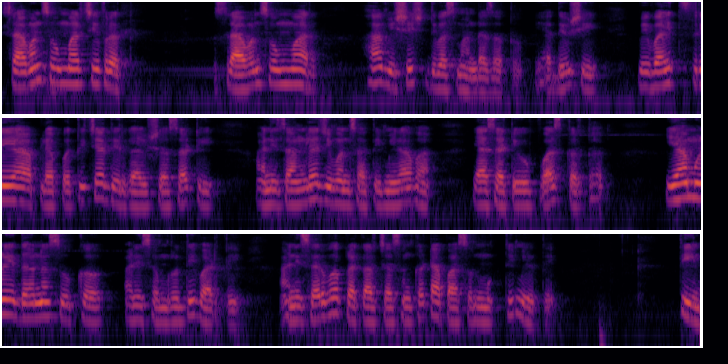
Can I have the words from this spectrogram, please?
श्रावण सोमवारचे व्रत. श्रावण सोमवार हा विशेष दिवस मानला जातो. या दिवशी विवाहित स्त्रिया आपल्या पतीच्या दीर्घायुष्यासाठी आणि चांगल्या जीवनसाथी मिळावा यासाठी उपवास करतात. यामुळे धन सुख आणि समृद्धी वाढते आणि सर्व प्रकारच्या संकटापासून मुक्ती मिळते. तीन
